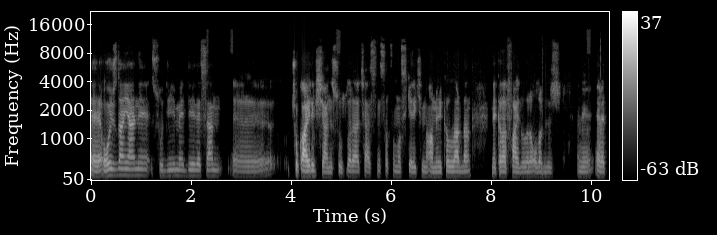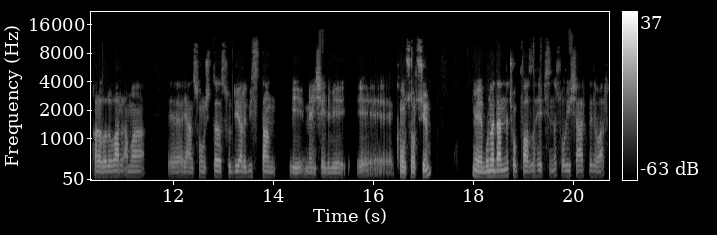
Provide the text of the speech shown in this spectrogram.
E, o yüzden yani Suudi medya desen e, çok ayrı bir şey. Yani Suudlara Chelsea'nin satılması gerekir mi? Amerikalılardan ne kadar faydaları olabilir? Hani evet paraları var ama e, yani sonuçta Suudi Arabistan bir menşeli bir e, konsorsiyum. E, bu nedenle çok fazla hepsinde soru işaretleri var.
